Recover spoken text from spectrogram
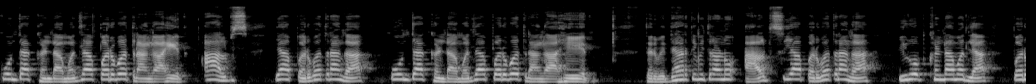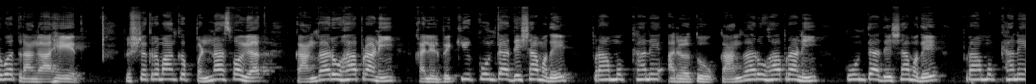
कोणत्या खंडामधल्या पर्वतरांगा आहेत? आल्प्स या पर्वतरांगा कोणत्या खंडामधल्या पर्वतरांगा आहेत? तर विद्यार्थी मित्रांनो आल्प्स या पर्वतरांगा युरोप खंडामधल्या पर्वतरांगा आहेत. प्रश्न क्रमांक पन्नास पाहूयात कांगारू हा प्राणी खालीलपैकी कोणत्या देशामध्ये प्रामुख्याने आढळतो? कांगारू हा प्राणी कोणत्या देशामध्ये प्रामुख्याने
